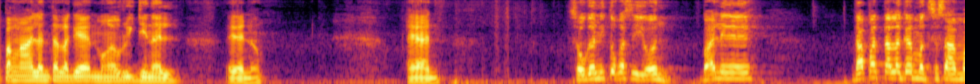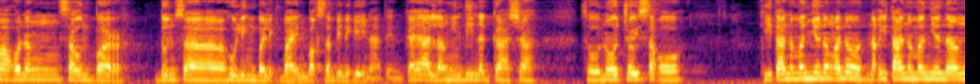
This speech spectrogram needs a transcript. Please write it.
pangalan talaga yan, mga original. Ayan oh. Ayan. So ganito kasi yon. Bale, dapat talaga magsasama ako ng soundbar dun sa huling balikbayan box na binigay natin. Kaya lang, hindi nagkasya. So, no choice ako. Kita naman yun ng ano, nakita naman yun ng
